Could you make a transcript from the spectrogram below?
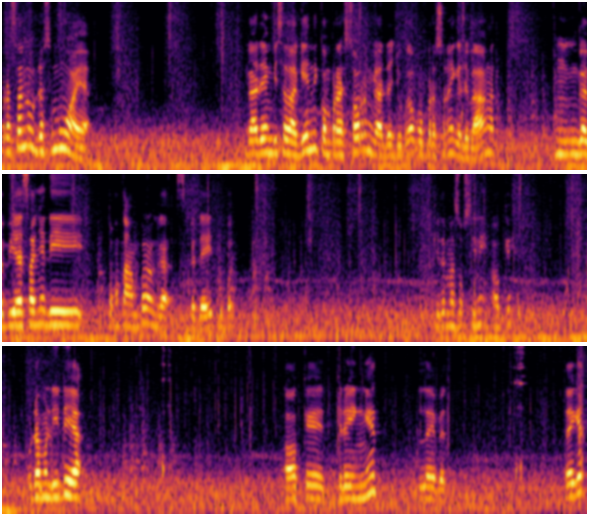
Perasaan udah semua ya? Nggak ada yang bisa lagi nih kompresor nggak ada juga kompresornya gede banget Nggak biasanya di tong tampil nggak segede itu bang kita masuk sini oke. Udah mendidih ya? Oke drink it leave it. Take it.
